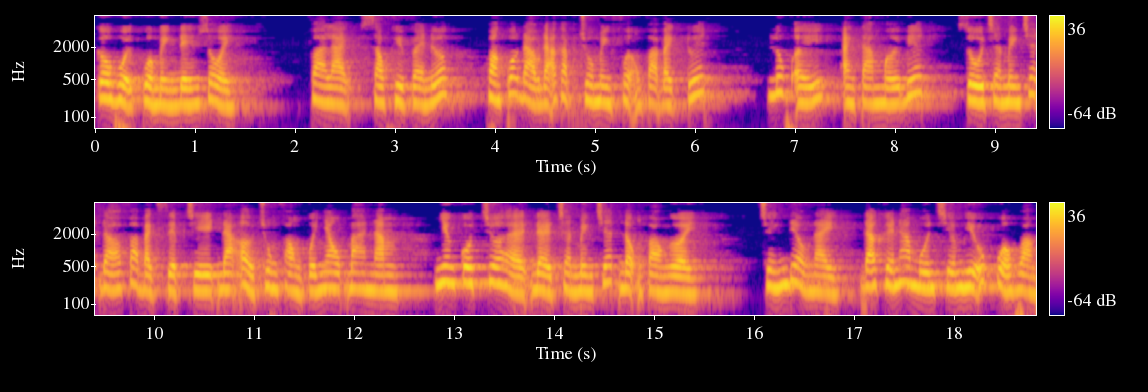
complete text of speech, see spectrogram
cơ hội của mình đến rồi. Và lại, sau khi về nước, Hoàng Quốc Đào đã gặp Chu Minh Phượng và Bạch Tuyết. Lúc ấy, anh ta mới biết, dù Trần Minh Chết đó và Bạch Diệp Trì đã ở chung phòng với nhau 3 năm, nhưng cô chưa hề để Trần Minh Chết động vào người. Chính điều này đã khiến ham muốn chiếm hữu của Hoàng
